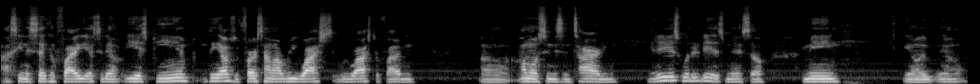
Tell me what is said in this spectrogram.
I seen the second fight yesterday on ESPN. I think that was the first time I rewatched rewatched the fight, uh, almost in its entirety. And it is what it is, man. So, I mean, you know, you know,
